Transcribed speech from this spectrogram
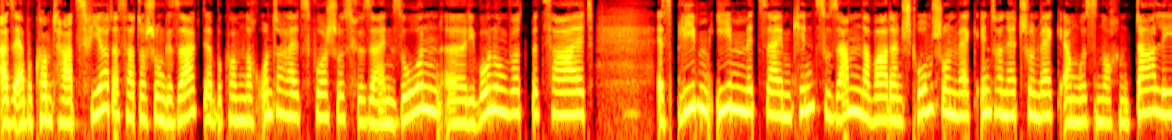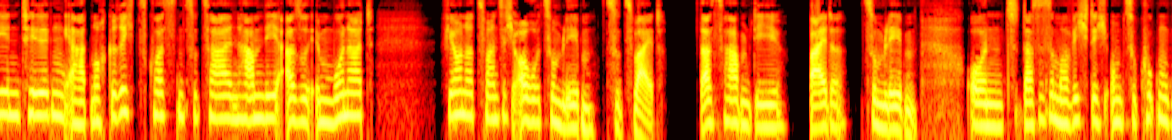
also er bekommt Hartz IV, das hat er schon gesagt. Er bekommt noch Unterhaltsvorschuss für seinen Sohn. Äh, die Wohnung wird bezahlt. Es blieben ihm mit seinem Kind zusammen, da war dann Strom schon weg, Internet schon weg. Er muss noch ein Darlehen tilgen. Er hat noch Gerichtskosten zu zahlen. Haben die also im Monat 420 Euro zum Leben zu zweit. Das haben die beide zum Leben. Und das ist immer wichtig, um zu gucken,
